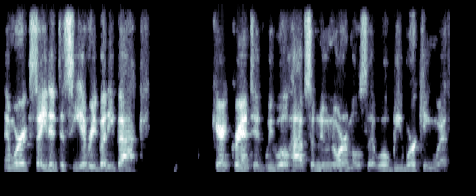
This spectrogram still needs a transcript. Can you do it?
and we're excited to see everybody back. Granted, we will have some new normals that we'll be working with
